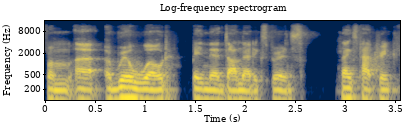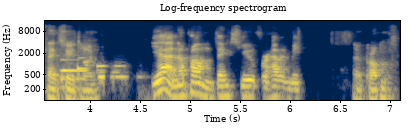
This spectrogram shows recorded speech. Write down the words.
from a, a real world being there done that experience. Thanks patrick. Thanks for your time. Yeah no problem. Thanks you for having me. No problems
